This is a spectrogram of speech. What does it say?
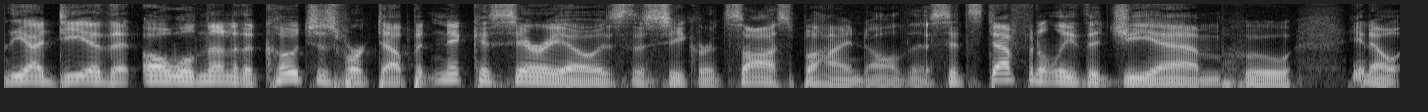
the idea that oh well none of the coaches worked out but nick caserio is the secret sauce behind all this. It's definitely the gm who you know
